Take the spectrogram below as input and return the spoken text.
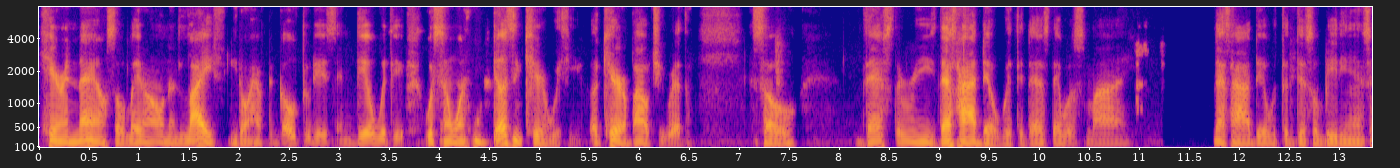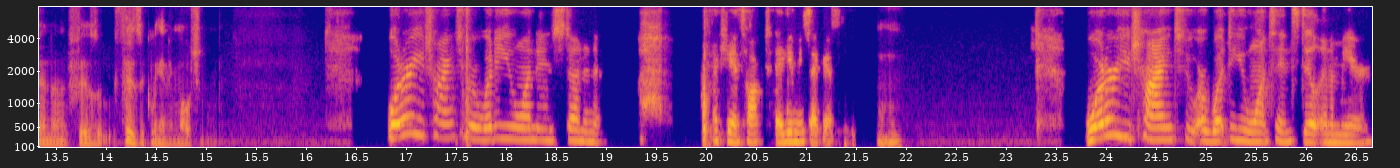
here and now. So later on in life, you don't have to go through this and deal with it with someone who doesn't care with you or care about you rather. So that's the reason. That's how I dealt with it. That's that was my. That's how I deal with the disobedience and the phys- physically and emotionally. What are you trying to, or what do you want to instill in it? I can't talk today. Give me a 2nd mm-hmm. What are you trying to, or what do you want to instill in Amir?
